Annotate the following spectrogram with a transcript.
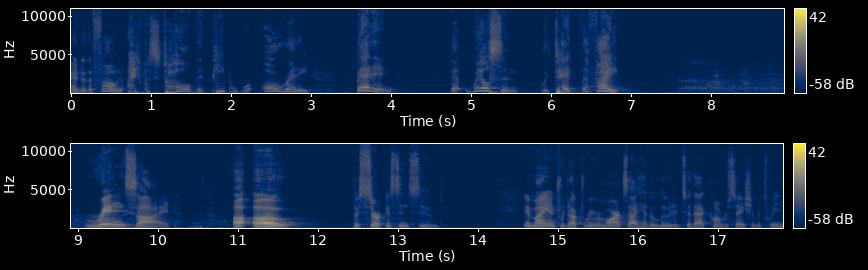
end of the phone. I was told that people were already betting that Wilson would take the fight. Ringside. Uh oh. The circus ensued. In my introductory remarks, I had alluded to that conversation between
